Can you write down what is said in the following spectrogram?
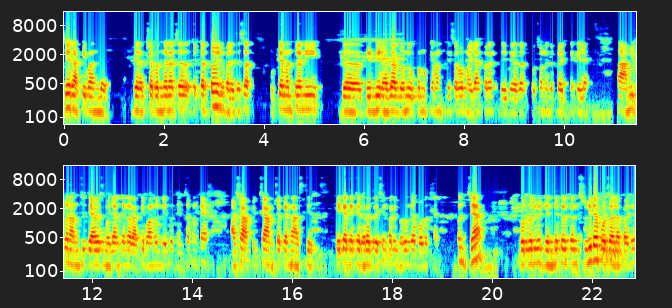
जे राखी बांधलं जे रक्षाबंधनाचं जे कर्तव्य निभावलं जसं मुख्यमंत्र्यांनी दीड दीड हजार दोन्ही उपमुख्यमंत्री सर्व महिलांपर्यंत दीड दीड हजार पोहोचवण्याचा प्रयत्न केला. तर आम्ही पण आमची ज्यावेळेस महिलांकडनं राखी बांधून घेतो त्यांच्या पण काय अशा अपेक्षा आमच्याकडनं असतील. ते काय त्यांच्या घरात रेशन पाणी भरून द्या बोलत नाही पण ज्या गोरगरीब जनतेपर्यंत सुविधा पोहोचायला पाहिजे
